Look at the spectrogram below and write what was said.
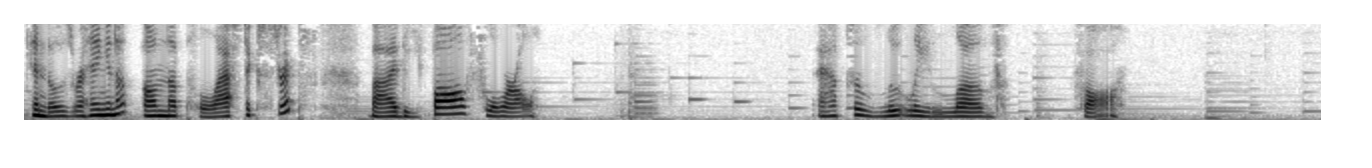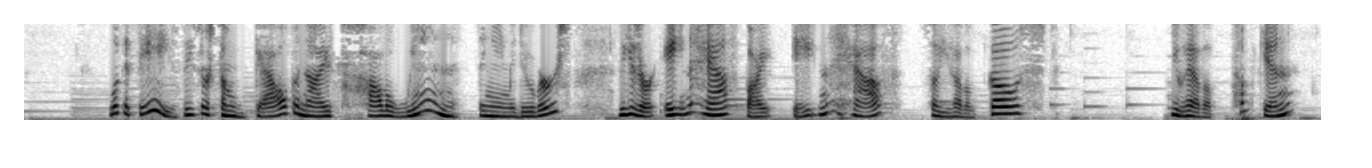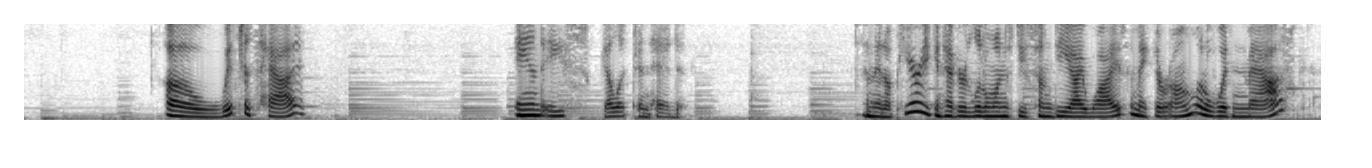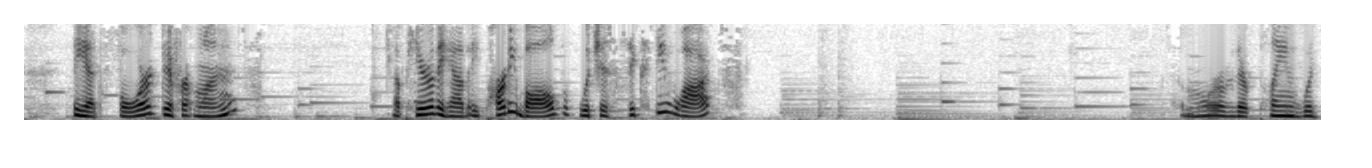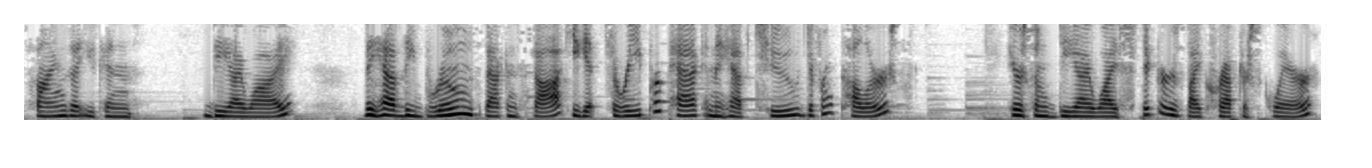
And those were hanging up on the plastic strips by the Fall Floral. Absolutely love fall. Look at these. These are some galvanized Halloween thingy-madoobers. These are eight and a half by eight and a half. So you have a ghost, you have a pumpkin, a witch's hat, and a skeleton head. And then up here you can have your little ones do some DIYs and make their own little wooden mask. They had four different ones. Up here they have a party bulb, which is 60 watts. Some more of their plain wood signs that you can DIY. They have the brooms back in stock. You get three per pack and they have two different colors. Here's some DIY stickers by Crafter Square.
